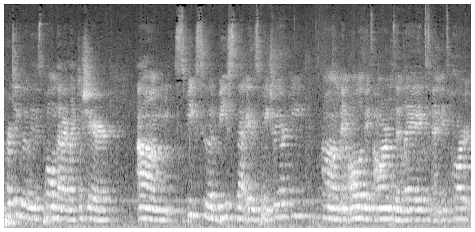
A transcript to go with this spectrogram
particularly this poem that I'd like to share, um, speaks to the beast that is patriarchy um, and all of its arms and legs and its heart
